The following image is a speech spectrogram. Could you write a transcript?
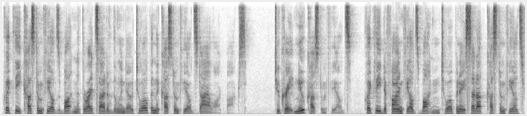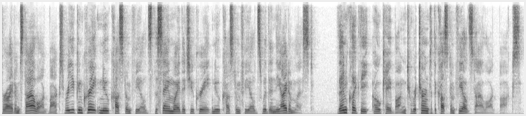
click the Custom Fields button at the right side of the window to open the Custom Fields dialog box. To create new custom fields, Click the Define Fields button to open a Set up Custom Fields for Items dialog box where you can create new custom fields the same way that you create new custom fields within the item list. Then click the OK button to return to the Custom Fields dialog box.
